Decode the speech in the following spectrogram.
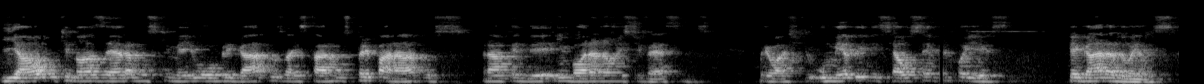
e algo que nós éramos que meio obrigados a estarmos preparados para atender, embora não estivéssemos. Eu acho que o medo inicial sempre foi esse: pegar a doença.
